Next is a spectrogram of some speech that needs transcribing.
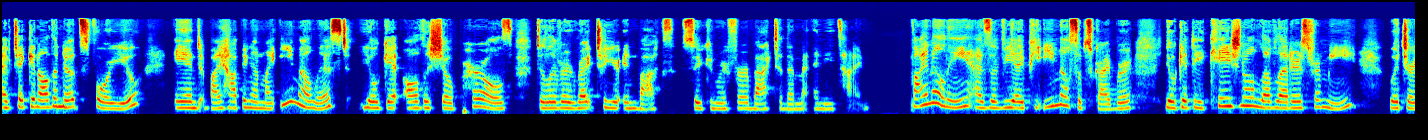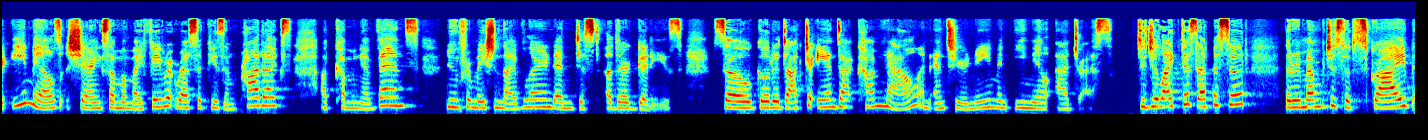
I've taken all the notes for you, and by hopping on my email list, you'll get all the show pearls delivered right to your inbox so you can refer back to them at any time. Finally, as a VIP email subscriber, you'll get the occasional love letters from me, which are emails sharing some of my favorite recipes and products, upcoming events, new information that I've learned, and just other goodies. So go to dranh.com now and enter your name and email address. Did you like this episode? Then remember to subscribe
